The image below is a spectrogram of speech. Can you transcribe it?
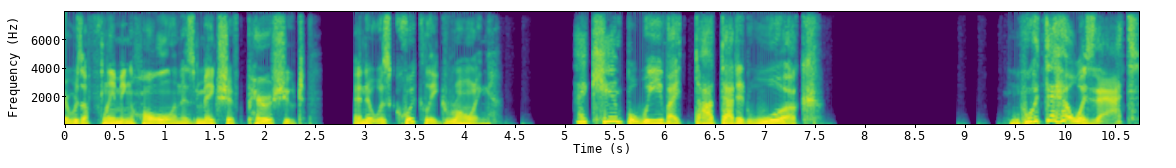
There was a flaming hole in his makeshift parachute, and it was quickly growing. I can't believe I thought that'd work. What the hell was that?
